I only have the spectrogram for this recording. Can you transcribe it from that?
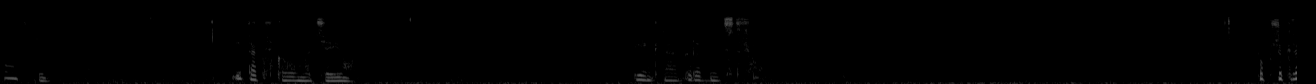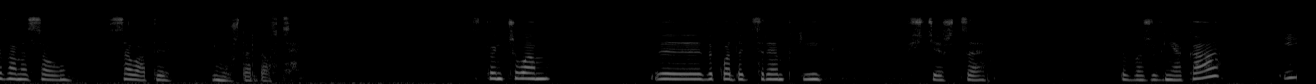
Grządki. I tak w koło Macieju. Piękne ogrodnictwo. Poprzykrywane są sałaty i musztardowce. Skończyłam y, wykładać zrębki w ścieżce do warzywniaka i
